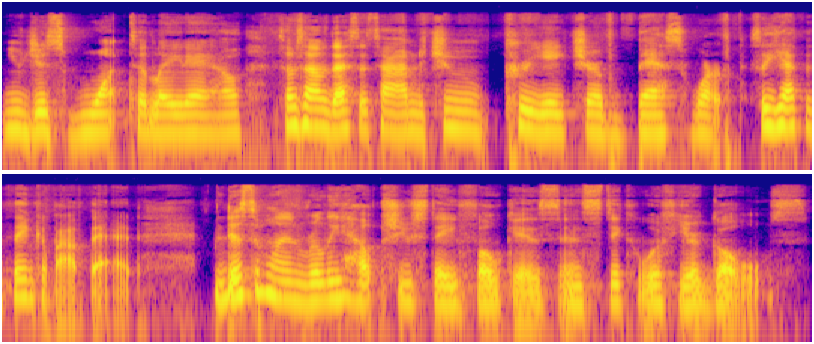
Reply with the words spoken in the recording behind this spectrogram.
you just want to lay down. Sometimes that's the time that you create your best work. So you have to think about that. Discipline really helps you stay focused and stick with your goals.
